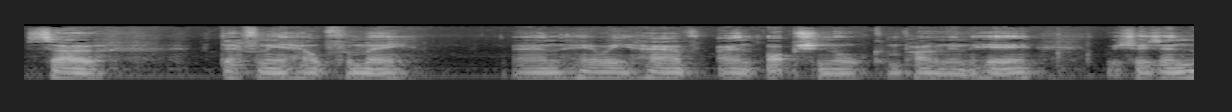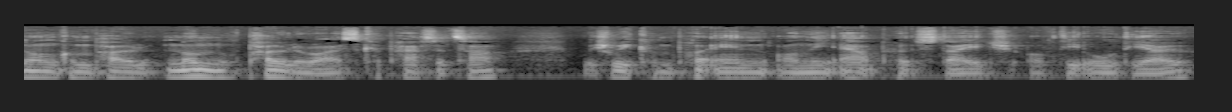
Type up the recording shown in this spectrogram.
So, definitely a help for me. And here we have an optional component here, which is a non-polarized non capacitor, which we can put in on the output stage of the audio,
